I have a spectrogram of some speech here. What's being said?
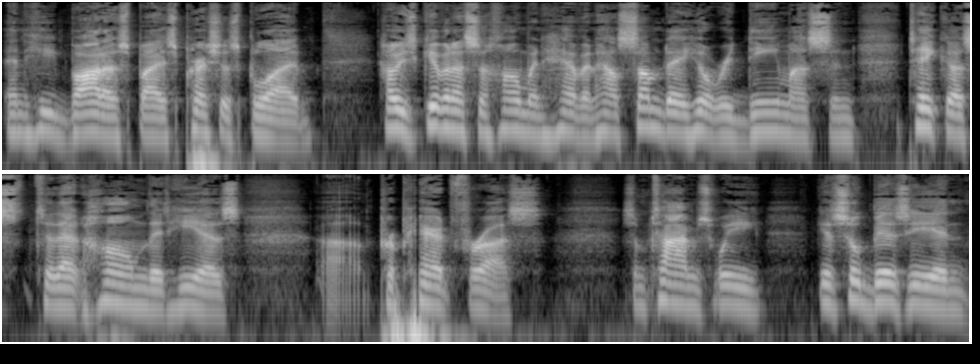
and he bought us by his precious blood, how he's given us a home in heaven, how someday he'll redeem us and take us to that home that he has uh, prepared for us. Sometimes we get so busy and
